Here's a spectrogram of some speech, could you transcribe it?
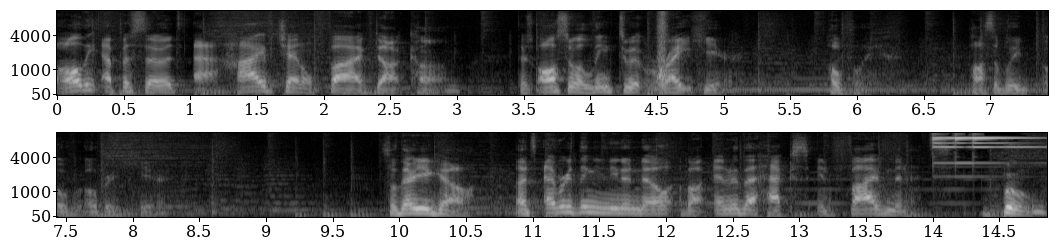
all the episodes at hivechannel5.com. There's also a link to it right here, hopefully, possibly over, over here. So there you go. That's everything you need to know about Enter the Hex in five minutes. Boom.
